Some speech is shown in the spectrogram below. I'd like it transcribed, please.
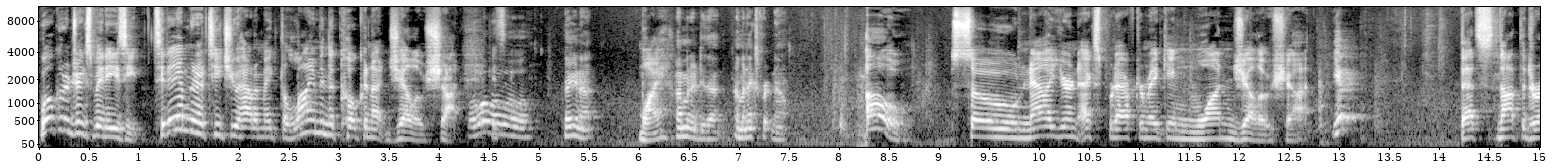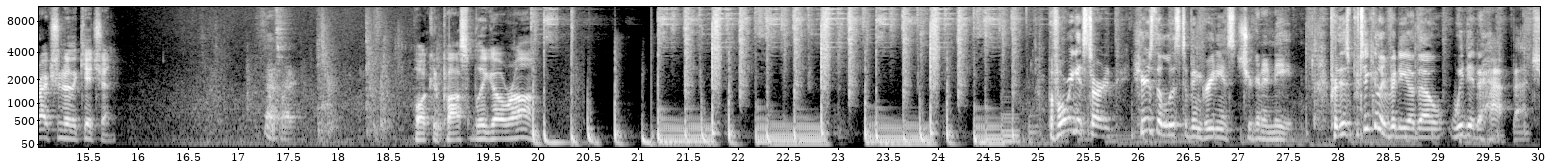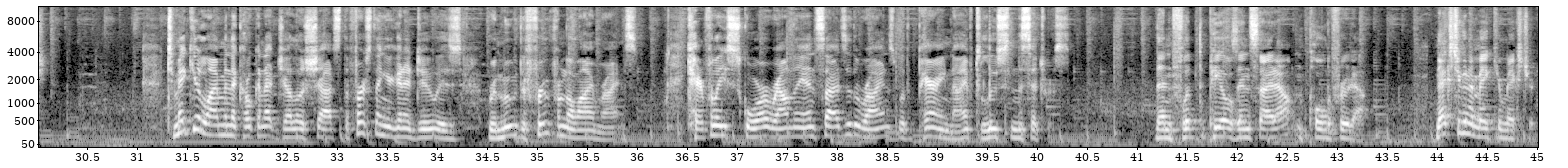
Welcome to Drinks Made Easy. Today I'm going to teach you how to make the lime in the coconut jello shot. Whoa, whoa, whoa, whoa, whoa. No, you're not. Why? I'm gonna do that. I'm an expert now. Oh, so now you're an expert after making one jello shot. Yep. That's not the direction of the kitchen. That's right. What could possibly go wrong? Before we get started, here's the list of ingredients that you're gonna need. For this particular video though, we did a half batch. To make your lime in the coconut jello shots, the first thing you're gonna do is remove the fruit from the lime rinds. Carefully score around the insides of the rinds with a paring knife to loosen the citrus. Then flip the peels inside out and pull the fruit out. Next you're gonna make your mixture.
